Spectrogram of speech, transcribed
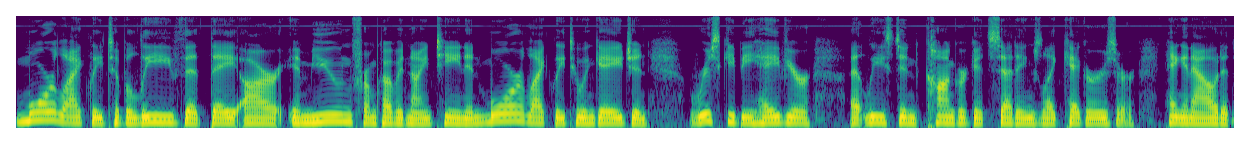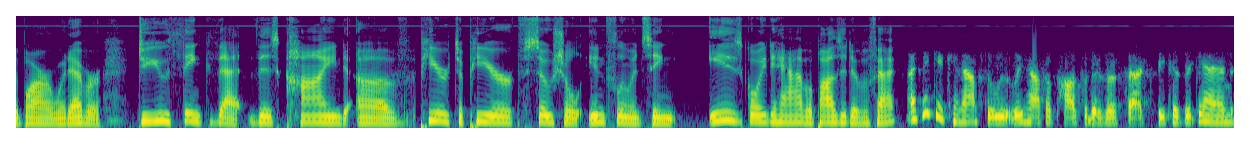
more likely to believe that they are immune from COVID 19 and more likely to engage in risky behavior, at least in congregate settings like keggers or hanging out at the bar or whatever. Do you think that this kind of peer to peer social influencing is going to have a positive effect? I think it can absolutely have a positive effect because, again,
